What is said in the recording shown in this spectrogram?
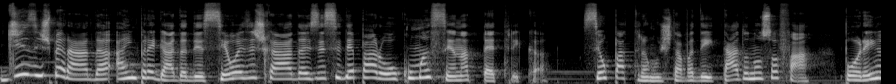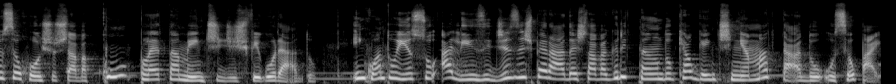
Desesperada, a empregada desceu as escadas e se deparou com uma cena tétrica. Seu patrão estava deitado no sofá, porém o seu rosto estava completamente desfigurado. Enquanto isso, a Lizzie, desesperada, estava gritando que alguém tinha matado o seu pai.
